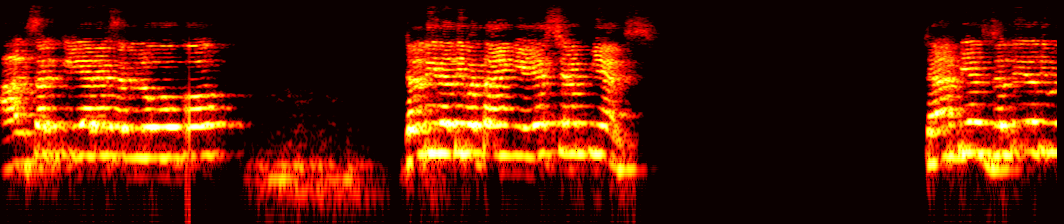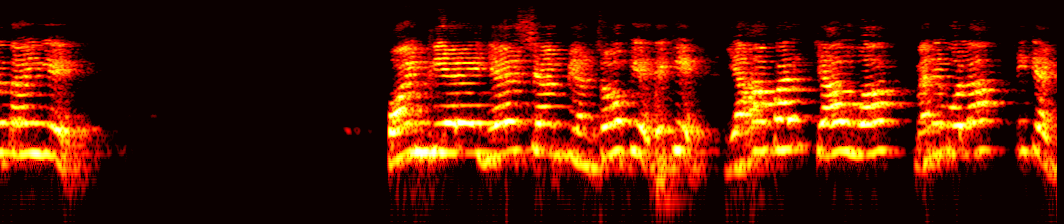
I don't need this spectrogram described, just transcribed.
आंसर क्लियर है सभी लोगों को? जल्दी जल्दी बताएँगे। यस चैंपियंस चैंपियंस जल्दी जल्दी बताएँगे। पॉइंट क्लियर है? यस चैंपियंस ओके देखिए, यहाँ पर क्या हुआ? मैंने बोला, ठीक है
